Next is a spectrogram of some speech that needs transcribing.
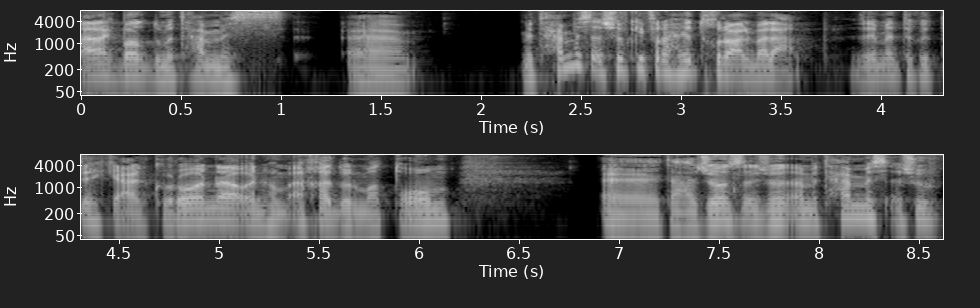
أنا برضه متحمس آه، متحمس أشوف كيف راح يدخلوا على الملعب. زي ما أنت كنت تحكي على الكورونا وإنهم أخذوا المطعوم. آه، تاع جونسون. جون أنا متحمس أشوف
